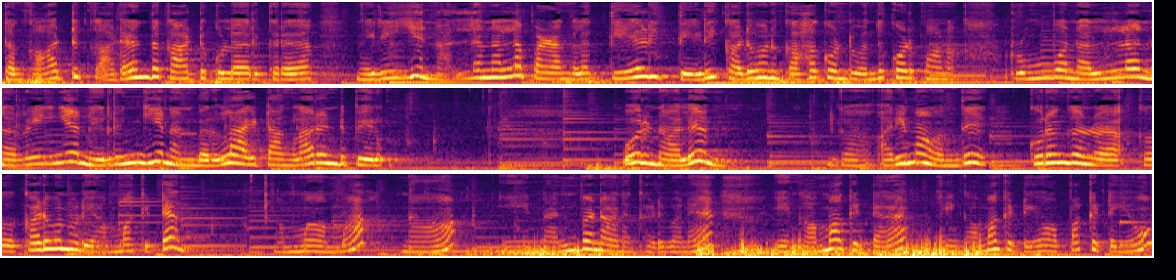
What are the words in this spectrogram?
தன் காட்டு அடர்ந்த காட்டுக்குள்ளே இருக்கிற நிறைய நல்ல நல்ல பழங்களை தேடி தேடி கடுவனுக்காக கொண்டு வந்து கொடுப்பானாம். ரொம்ப நல்ல நிறைய நெருங்கிய நண்பர்கள் ஆயிட்டாங்களா ரெண்டு பேரும். ஒரு நாள் அரிமா வந்து குரங்கு கடுவனுடைய அம்மா கிட்ட அம்மா அம்மா நான் என் நண்பனான கடுவனை எங்கள் அம்மா கிட்ட எங்கள் அம்மா கிட்டையும் அப்பா கிட்டையும்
